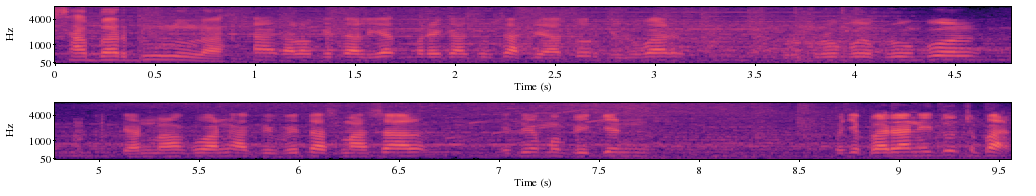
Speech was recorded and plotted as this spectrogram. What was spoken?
sabar dulu lah. Nah, kalau kita lihat mereka susah diatur di luar bergerumpul-gerumpul dan melakukan aktivitas massal itu yang membuat penyebaran itu cepat.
